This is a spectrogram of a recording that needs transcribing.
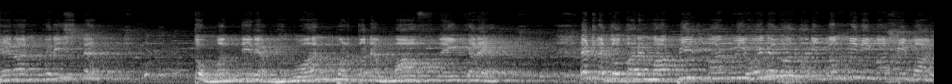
હેરાન કરીશ ને તો મંદિરે ભગવાન પણ તને માફ નહીં કરે. એટલે જો તારે માફી જ માંગવી હોય ને તો તારી મમ્મીની માફી માંગ.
